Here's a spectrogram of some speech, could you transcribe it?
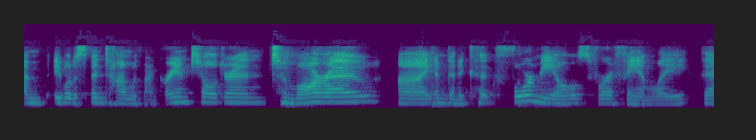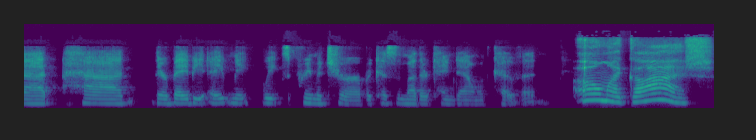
I'm able to spend time with my grandchildren. Tomorrow, I am going to cook four meals for a family that had their baby eight me- weeks premature because the mother came down with COVID. Oh my gosh.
